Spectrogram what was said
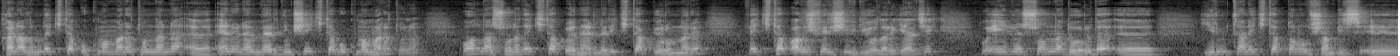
kanalımda kitap okuma maratonlarına e, en önem verdiğim şey kitap okuma maratonu. Ondan sonra da kitap önerileri, kitap yorumları ve kitap alışverişi videoları gelecek. Bu Eylül'ün sonuna doğru da e, 20 tane kitaptan oluşan bir e,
